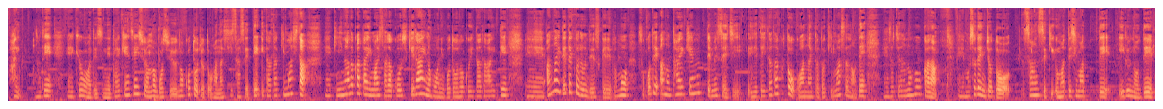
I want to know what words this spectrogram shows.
はい。ので、えー、今日はですね、体験セッションの募集のことをちょっとお話しさせていただきました。えー、気になる方いましたら、公式 LINE の方にご登録いただいて、えー、案内出てくるんですけれども、そこであの体験ってメッセージ入れていただくとご案内届きますので、えそちらの方から、えもうすでにちょっと3席埋まってしまっているので、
